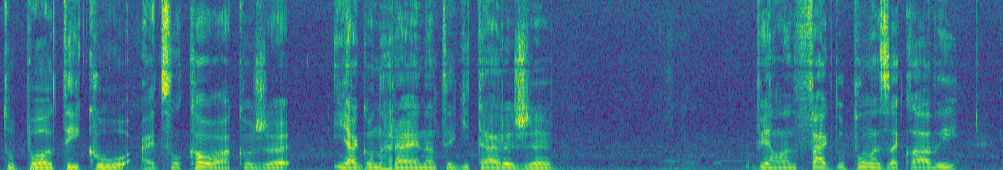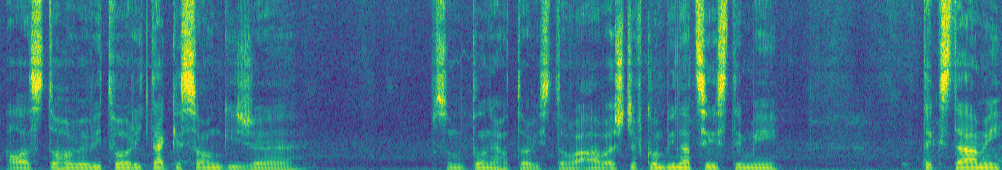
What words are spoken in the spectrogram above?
Tú poetiku aj celkovo, akože jak on hraje na tej gitare, že vie len fakt úplné základy, ale z toho vie vytvoriť také songy, že som úplne hotový z toho. A ešte v kombinácii s tými textami,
